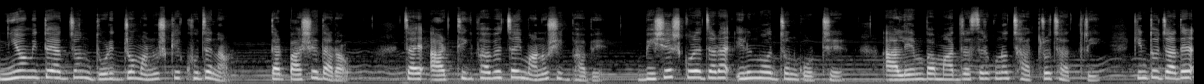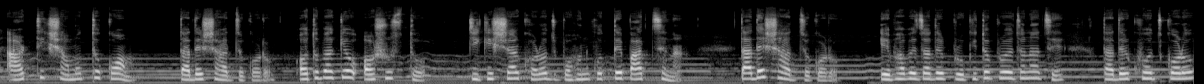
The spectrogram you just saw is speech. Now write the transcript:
নিয়মিত একজন দরিদ্র মানুষকে খুঁজে নাও, তার পাশে দাঁড়াও। চাই আর্থিকভাবে, চাই মানসিকভাবে। বিশেষ করে যারা ইলম অর্জন করছে, আলেম বা মাদ্রাসার কোনো ছাত্রছাত্রী, কিন্তু যাদের আর্থিক সামর্থ্য কম, তাদের সাহায্য করো। অথবা কেউ অসুস্থ, চিকিৎসার খরচ বহন করতে পারছে না, তাদের সাহায্য করো। এভাবে যাদের প্রকৃত প্রয়োজন আছে, তাদের খোঁজ করো,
